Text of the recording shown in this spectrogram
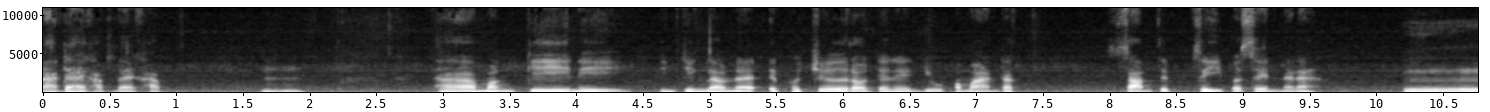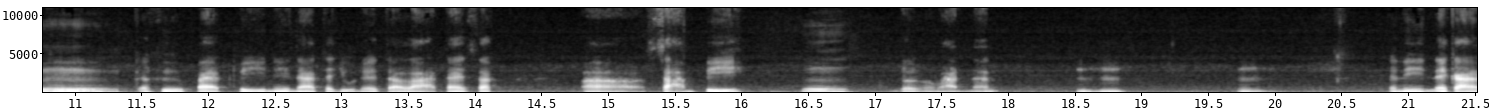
อ่าได้ครับได้ครับอืมถ้ามังกี้นี่จริง ๆ แล้วเนี่ย exposure เราจะเนี่ยอยู่ประมาณสักสามสิบสี่เปอร์เซ็นต์นะนะอืคือมก็คือแปดปีนี่น่าจะอยู่ในตลาดได้สัก อ่าสามปี อืม โดยประมาณนั้น อือฮึอืมแต่นี้ในการ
